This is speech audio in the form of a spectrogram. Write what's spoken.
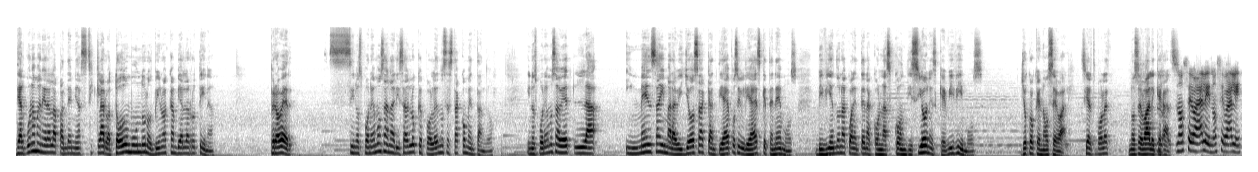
de alguna manera la pandemia, sí, claro, a todo mundo nos vino a cambiar la rutina, pero a ver, si nos ponemos a analizar lo que Paulette nos está comentando y nos ponemos a ver la inmensa y maravillosa cantidad de posibilidades que tenemos viviendo una cuarentena con las condiciones que vivimos, yo creo que no se vale, ¿cierto, Paulette? No se vale quejarse. No, se vale, no se vale.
